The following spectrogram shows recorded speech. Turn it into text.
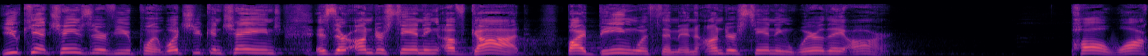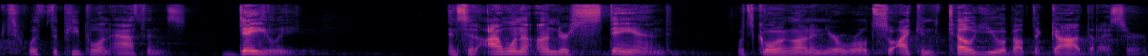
You can't change their viewpoint. What you can change is their understanding of God by being with them and understanding where they are. Paul walked with the people in Athens daily and said, I want to understand what's going on in your world so I can tell you about the God that I serve.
